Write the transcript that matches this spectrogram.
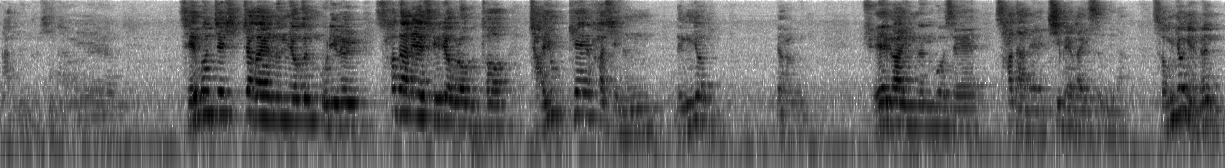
받는 것이죠. 세 번째 십자가의 능력은 우리를 사단의 세력으로부터 자유케 하시는 능력입니다. 여러분, 죄가 있는 곳에 사단의 지배가 있습니다. 성경에는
